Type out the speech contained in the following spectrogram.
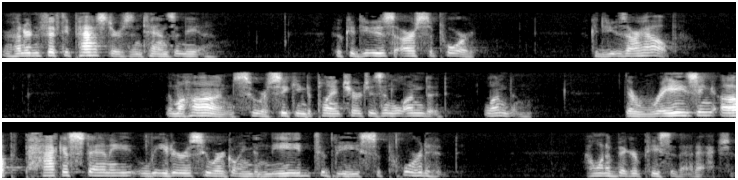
There are 150 pastors in Tanzania who could use our support, who could use our help. The Mahans who are seeking to plant churches in London, London. They're raising up Pakistani leaders who are going to need to be supported. I want a bigger piece of that action.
